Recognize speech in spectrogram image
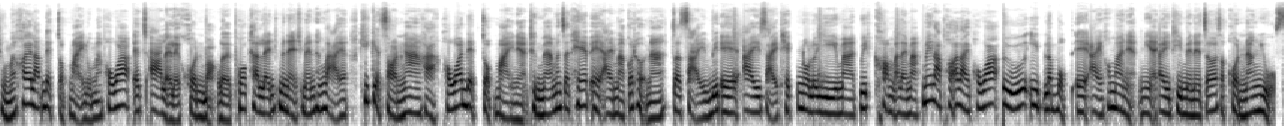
ถึงไม่ค่อยรับเด็กจบใหม่รู้ไหมเพราะว่า HR หลาย ๆ คนบอกเลย พวก talent management ทั้งหลายขี้เกียจสอนงานค่ะ เพราะว่าเด็กจบใหม่เนี่ยถึงแม้มันจะเทพ AI มาก็เถอะนะ จะสายวิทย์ AI สายเทคโนโลยีมาวิทย์คอมอะไรมา ไม่รับเพราะอะไร เพราะว่าซื้ออีระบบ AI เข้ามาเนี่ยมี IT manager สักคนนั่งอยู่เซ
